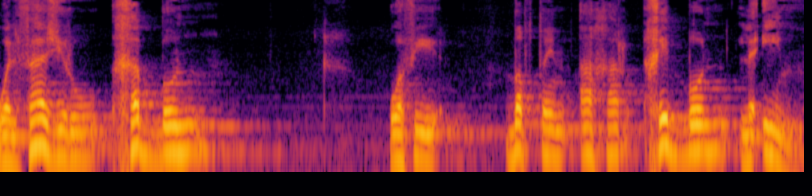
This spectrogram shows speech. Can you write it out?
والفاجر خب وفي ضبط آخر خب لئيم.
